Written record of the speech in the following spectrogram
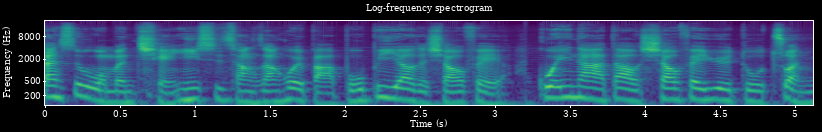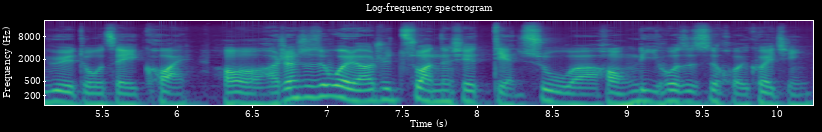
但是我们潜意识常常会把不必要的消费啊归纳到消费越多赚越多这一块哦，好像就是为了要去赚那些点数啊、红利或者是回馈金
